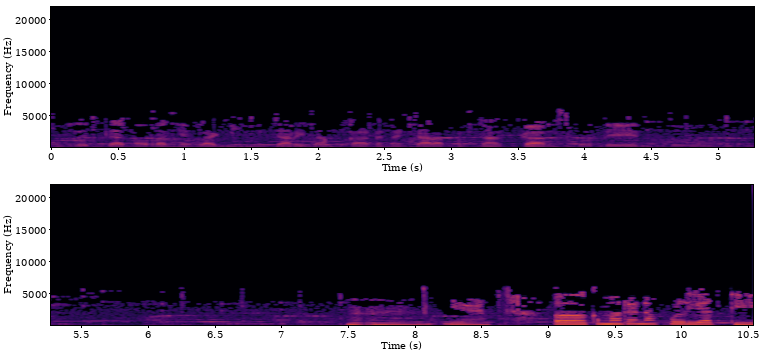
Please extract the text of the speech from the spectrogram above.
menyulitkan orang yang lagi mencari nafkah dengan cara berdagang seperti itu. Mm -mm, yeah. uh, kemarin aku lihat di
